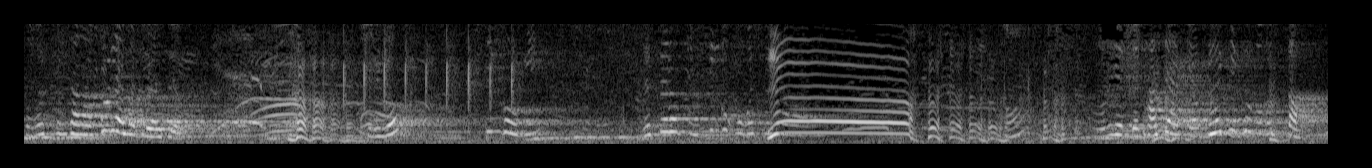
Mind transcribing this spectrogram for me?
보고 싶은 사람 소리 한번 들려주세요. 그리고 신곡이 르세라핌 신곡 보고 싶은 사람 야. 어? 모르겠는데 다시 할게요. 블랙핑크 보고 싶다.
